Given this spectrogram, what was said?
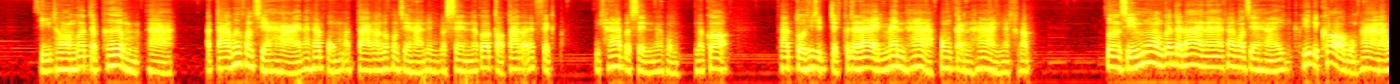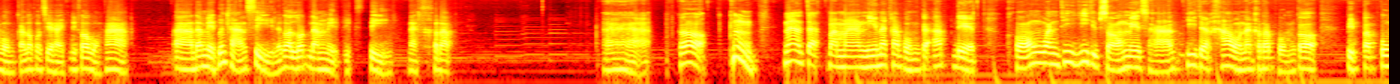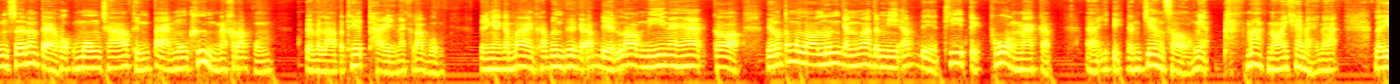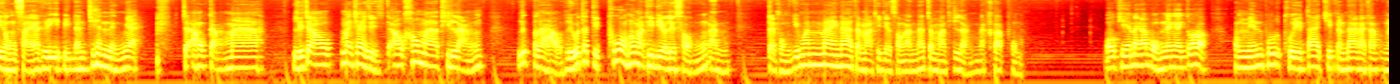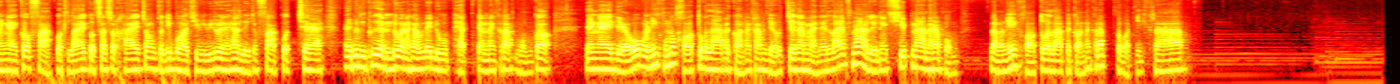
สีทองก็จะเพิ่ม อ่า อัตราเพิ่มความเสียหายนะครับ ผมอัตราการลดความเสียหาย 1%แล้วก็ต่อต้านต่อเอฟเฟกต์อีก 5%นะครับผมแล้วก็ถ้าตัวที่ 17 ก็จะได้แม่น 5 ป้องกัน 5 นะครับ ส่วนสีม่วงก็จะได้นะค่าความเสียหายคริติคอลบวก 5 นะครับผมการลดความเสียหายคริติคอลบวก 5 อ่าดาเมจพื้นฐาน 4 แล้วก็ลดดาเมจอีก 4 นะครับ อ่า ก็น่าจะประมาณนี้นะครับผมกับอัปเดต ของวันที่ 22 เมษายนที่จะเข้านะครับผมก็ปิดปรับปรุงเซิร์ฟตั้งแต่ 6 โมงเช้าถึง 8 โมงครึ่งนะครับผมเป็นเวลาประเทศไทยนะครับผมเป็นยังไงกันบ้างครับเพื่อนๆกับอัปเดตรอบนี้นะฮะ ก็เดี๋ยวเราต้องมารอลุ้นกันว่าจะมีอัปเดตที่ติดพ่วงมากับอีพิกดันเจียนสองเนี่ย มากน้อยแค่ไหนนะฮะ และที่สงสัยก็คืออีพิกดันเจียนหนึ่งเนี่ย จะเอากลับมา หรือจะเอาไม่ใช่สิจะเอาเข้ามาทีหลังหรือเปล่า หรือว่าจะติดพ่วงเข้ามาทีเดียวเลยสองอัน แต่ผมคิดว่าไม่น่าจะมาทีเดียวสองอันน่าจะมาทีหลังนะครับผมโอเคนะครับผมยังไงก็คอมเมนต์พูดคุยใต้คลิปกันได้นะครับ ยังไงก็ฝากกดไลค์กด subscribe ช่องตัวนี้บอยทีวีด้วยนะฮะหรือจะฝากกดแชร์ให้เพื่อนๆด้วยนะครับ ได้ดูแพทกันนะครับ ผมก็ยังไงเดี๋ยววันนี้คงต้องขอตัวลาไปก่อนนะครับ เดี๋ยวเจอกันใหม่ในไลฟ์หน้าหรือในคลิปหน้านะครับผม สำหรับวันนี้ขอตัวลาไปก่อนนะครับ สวัสดีครับ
